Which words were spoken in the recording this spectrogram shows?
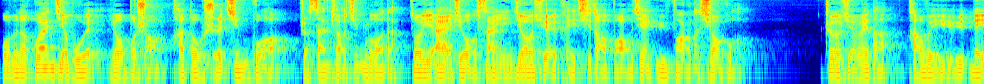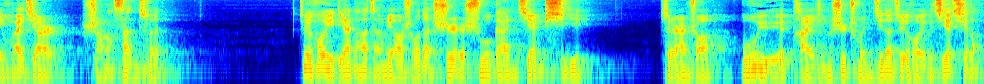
我们的关节部位有不少，它都是经过这三条经络的，所以艾灸三阴交穴可以起到保健预防的效果。这个穴位呢，它位于内踝尖儿上三寸。最后一点呢，咱们要说的是疏肝健脾。虽然说谷雨它已经是春季的最后一个节气了，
